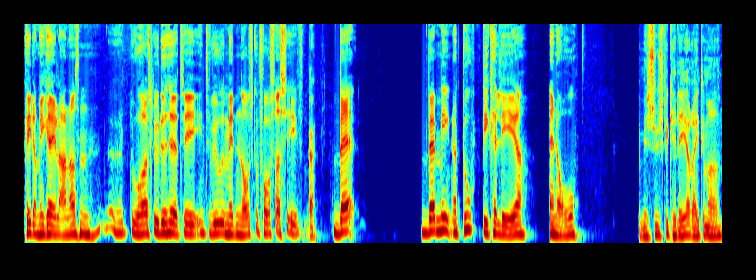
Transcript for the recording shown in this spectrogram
Peter Michael Andersen, øh, du har også lyttet her til interviewet med den norske forsvarschef. Ja. Hvad, hvad mener du, vi kan lære af Norge? Jamen, jeg synes, vi kan lære rigtig meget.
